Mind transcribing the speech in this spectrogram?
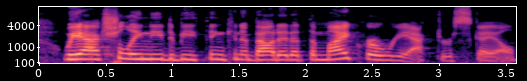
we actually need to be thinking about it at the microreactor scale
